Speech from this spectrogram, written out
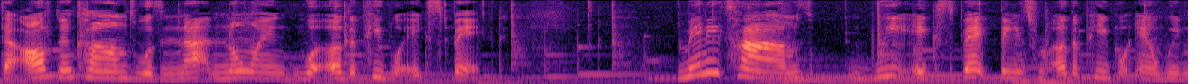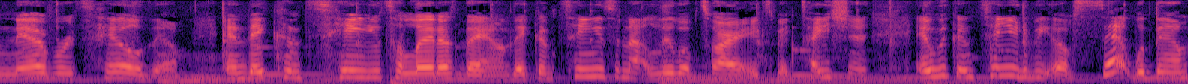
that often comes with not knowing what other people expect. Many times we expect things from other people and we never tell them, and they continue to let us down. They continue to not live up to our expectation, and we continue to be upset with them,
